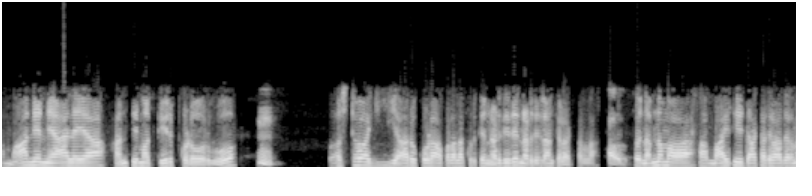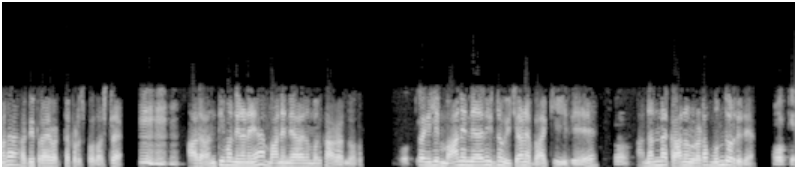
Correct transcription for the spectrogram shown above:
ಮಾನ್ಯ ನ್ಯಾಯಾಲಯ ಅಂತಿಮ ತೀರ್ಪು ಕೊಡೋವರೆಗೂ ಸ್ಪಷ್ಟವಾಗಿ ಯಾರು ಕೂಡ ಅಪರಾಧ ಕೃತ್ಯ ನಡೆದಿದೆ ನಡೆದಿಲ್ಲ ಅಂತ ಹೇಳಕ್ಕಲ್ಲ ಹೌದು. ಸೊ ನಮ್ಮ ನಮ್ಮ ಆ ಮಾಹಿತಿ ದಾಖಲೆಗಳ ಆಧಾರ ಮೇಲೆ ಅಭಿಪ್ರಾಯ ವ್ಯಕ್ತಪಡಿಸಬಹುದು ಅಷ್ಟೇ. ಆದ್ರೆ ಅಂತಿಮ ನಿರ್ಣಯ ಮಾನ್ಯ ನ್ಯಾಯಾಲಯದ ಮೂಲಕ ಆಗೋದು ಸೊ ಇಲ್ಲಿ ಮಾನ್ಯ ನ್ಯಾಯಾಲಯ ಇನ್ನೂ ವಿಚಾರಣೆ ಬಾಕಿ ಇದೆ. ನನ್ನ ಕಾನೂನು ಹೋರಾಟ ಮುಂದುವರೆದಿದೆ. ಓಕೆ.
